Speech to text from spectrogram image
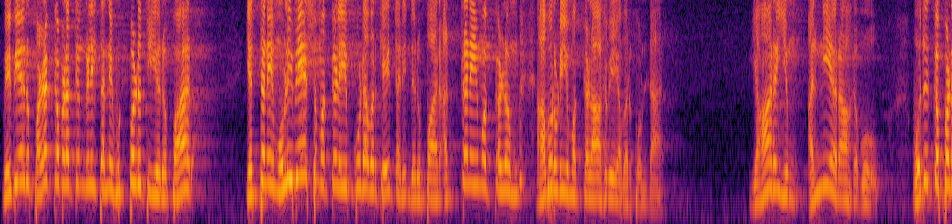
வெவ்வேறு பழக்க வழக்கங்களில் தன்னை உட்படுத்தி இருப்பார் எத்தனை மொழி பேசும் மக்களையும் கூட அவர் கேட்டறிந்திருப்பார். அத்தனை மக்களும் அவருடைய மக்களாகவே அவர் கொண்டார். யாரையும் அந்நியராகவோ ஒதுக்கப்பட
